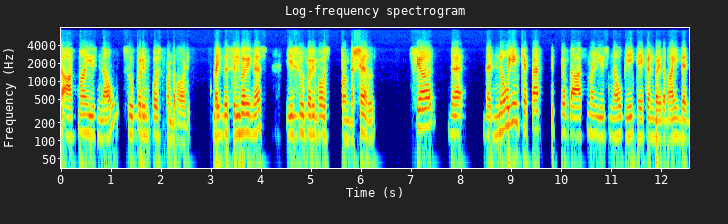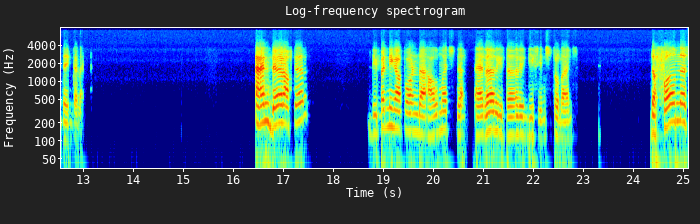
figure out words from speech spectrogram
the atma is now superimposed on the body. Like the silveriness is superimposed on the shell. Here the the knowing capacity of the atma is now being taken by the mind and the intellect. And thereafter depending upon the how much the error is there in these instruments the firmness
